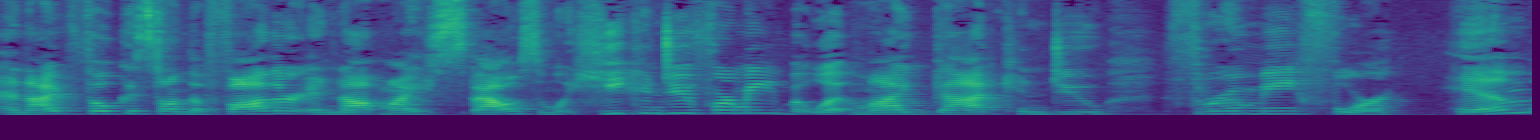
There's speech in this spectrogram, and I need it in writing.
and I'm focused on the Father and not my spouse and what he can do for me, but what my God can do through me for him,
